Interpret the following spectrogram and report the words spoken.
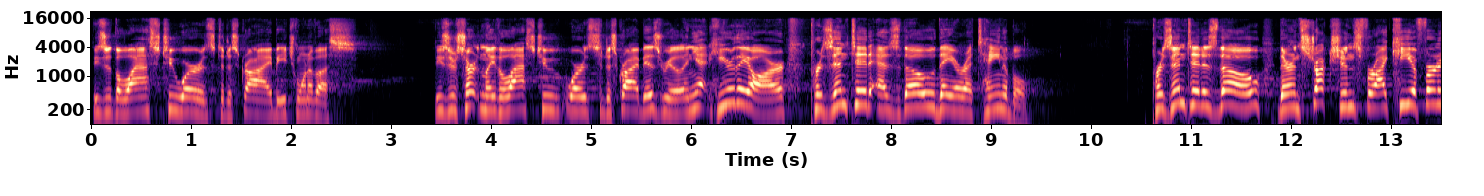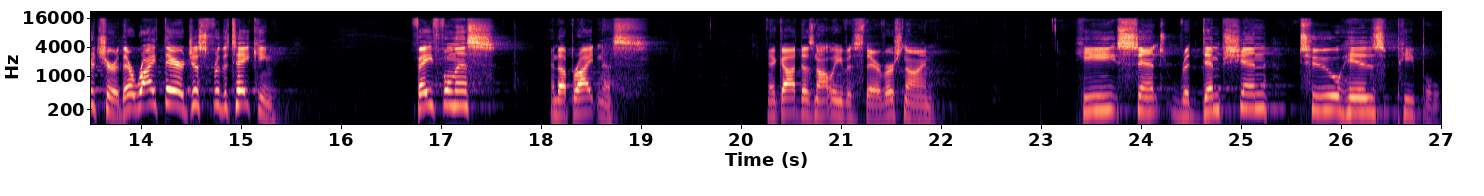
These are the last two words to describe each one of us. These are certainly the last two words to describe Israel, and yet here they are, presented as though they are attainable. Presented as though they're instructions for IKEA furniture. They're right there just for the taking. Faithfulness and uprightness. Yet God does not leave us there. Verse 9 He sent redemption to his people,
